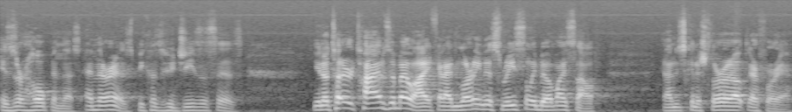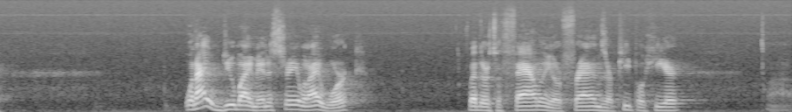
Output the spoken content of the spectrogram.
is there hope in this? And there is because of who Jesus is. You know, there are times in my life, and I'm learning this recently about myself, and I'm just going to throw it out there for you. When I do my ministry, when I work, whether it's with family or friends or people here, uh,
